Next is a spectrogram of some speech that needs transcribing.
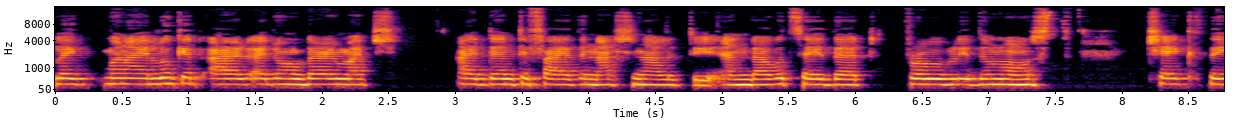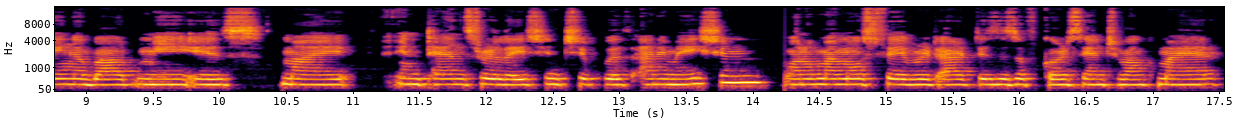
like when I look at art, I don't very much identify the nationality. And I would say that probably the most Czech thing about me is my intense relationship with animation. One of my most favorite artists is, of course, Jan Švankmajer,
